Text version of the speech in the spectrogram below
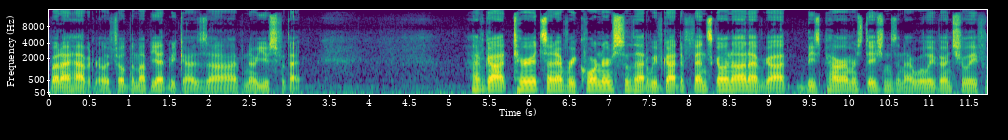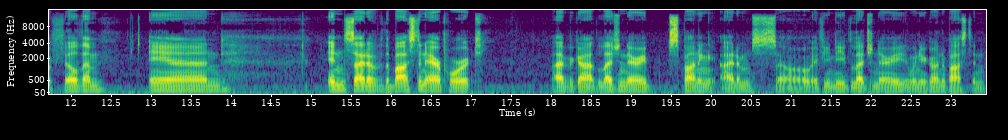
but I haven't really filled them up yet because uh, I have no use for that. I've got turrets on every corner so that we've got defense going on. I've got these power armor stations and I will eventually fulfill them. And inside of the Boston airport, I've got legendary spawning items. So if you need legendary when you're going to Boston,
